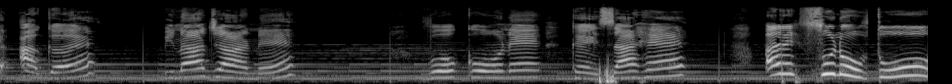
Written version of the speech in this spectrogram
के गए बिना जाने वो कौन है, कैसा है? अरे सुनो तो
